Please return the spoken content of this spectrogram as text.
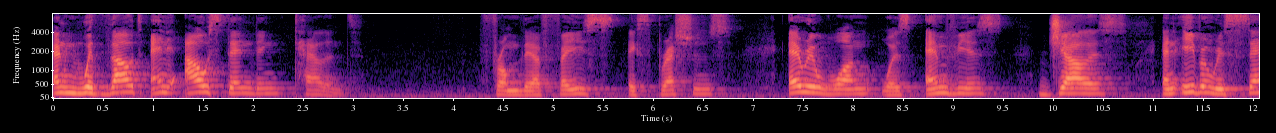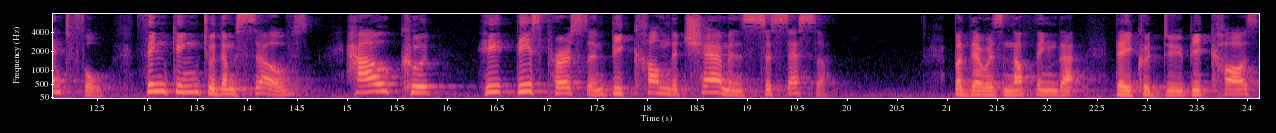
and without any outstanding talent. From their face expressions, everyone was envious, jealous, and even resentful, thinking to themselves, how could he, this person become the chairman's successor? But there was nothing that they could do because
